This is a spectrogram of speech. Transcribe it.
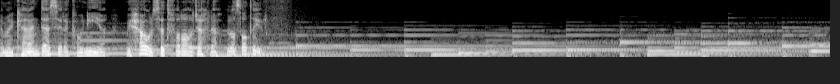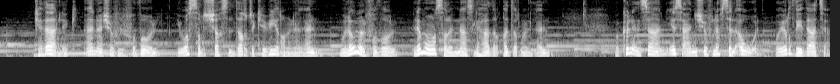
لما كان عنده أسئلة كونية ويحاول سد فراغ جهله بالأساطير. كذلك أنا أشوف الفضول يوصل الشخص لدرجة كبيرة من العلم ولولا الفضول لما وصل الناس لهذا القدر من العلم. وكل إنسان يسعى أن يشوف نفسه الأول ويرضي ذاته.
